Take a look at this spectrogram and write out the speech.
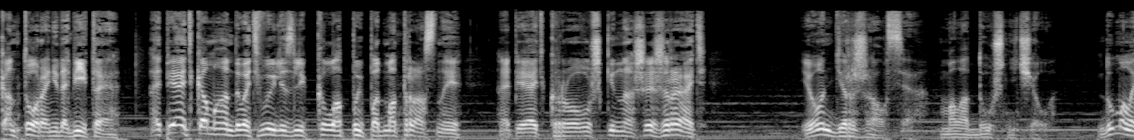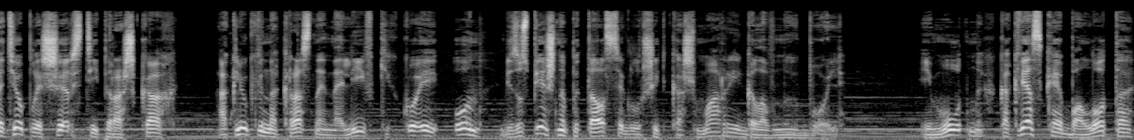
контора недобитая! Опять командовать вылезли клопы подматрасные! Опять кровушки наши жрать!» И он держался, малодушничал. Думал о теплой шерсти и пирожках, о клюквенно-красной наливке, коей он безуспешно пытался глушить кошмары и головную боль. И мутных, как вязкое болото,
